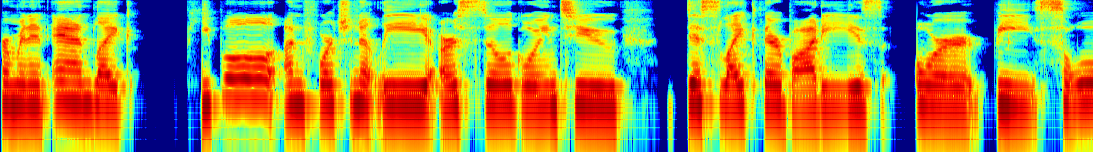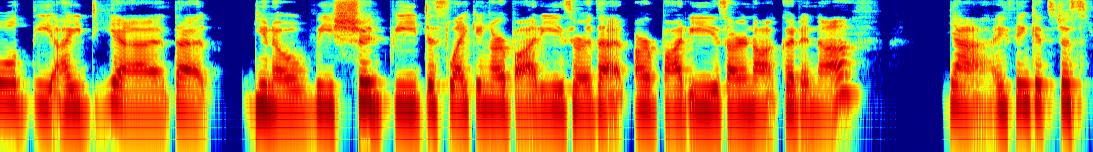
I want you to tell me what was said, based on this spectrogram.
permanent and like people unfortunately are still going to dislike their bodies or be sold the idea that you know we should be disliking our bodies or that our bodies are not good enough. Yeah i think it's just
